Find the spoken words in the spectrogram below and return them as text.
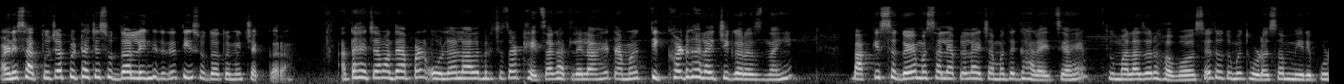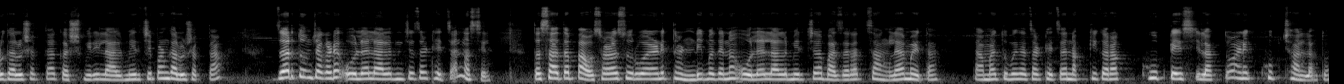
आणि सातूच्या पिठाची सुद्धा लिंक देते तीसुद्धा तुम्ही चेक करा. आता ह्याच्यामध्ये आपण ओल्या लाल मिरचीचा ठेचा घातलेला आहे त्यामुळे तिखट घालायची गरज नाही. बाकी सगळे मसाले आपल्याला ह्याच्यामध्ये घालायचे आहे. तुम्हाला जर हवं असेल तर तुम्ही थोडंसं मिरीपूड घालू शकता कश्मीरी लाल मिरची पण घालू शकता. जर तुमच्याकडे ओल्या लाल मिरचीचा ठेचा नसेल तसं आता पावसाळा सुरू आहे आणि थंडीमध्ये ना ओल्या लाल मिरच्या बाजारात चांगल्या मिळतात. त्यामुळे तुम्ही त्याचा ठेचा नक्की करा. खूप टेस्टी लागतो आणि खूप छान लागतो.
